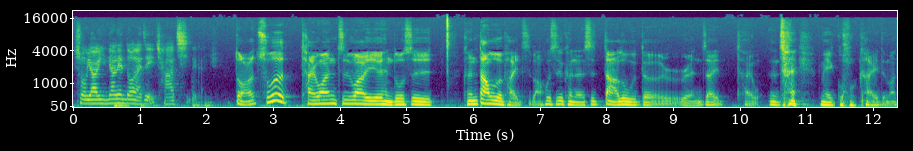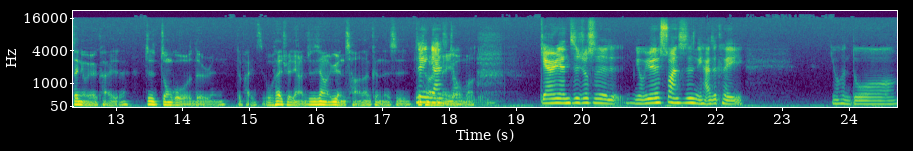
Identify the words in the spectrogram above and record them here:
手摇饮料店都来这里插旗的感觉。对啊，除了台湾之外，也很多是可能大陆的牌子吧，或是可能是大陆的人在台湾、嗯，在美国开的嘛，在纽约开的，就是中国的人的牌子，我不太确定啊。就是像远茶，那可能是在台那应该湾没有嘛。简而言之，就是纽约算是你还是可以有很多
